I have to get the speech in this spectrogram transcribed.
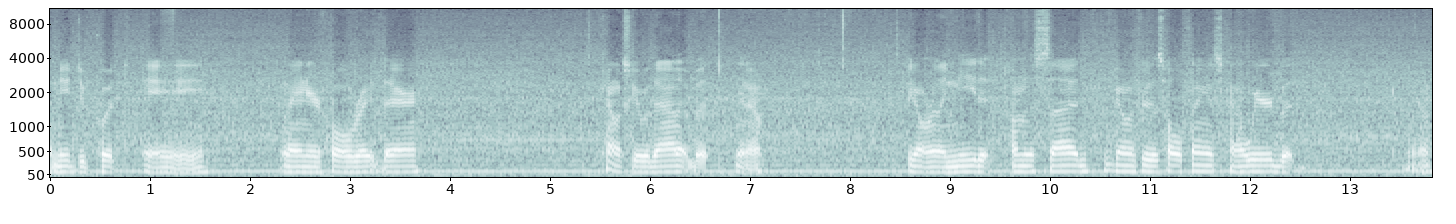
I need to put a lanyard hole right there. Kind of looks good without it, but you know, you don't really need it on this side. Going through this whole thing is kind of weird, but you know.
